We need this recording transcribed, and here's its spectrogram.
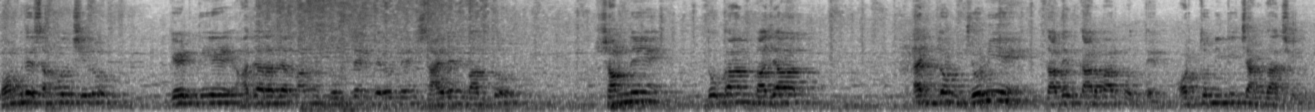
কংগ্রেস আমল ছিল। গেট দিয়ে হাজার হাজার মানুষ ঢুকতেন, বেরোতেন, সাইরেন বাজত। সামনে দোকান, বাজার একদম জমিয়ে তাদের কারবার করতেন। অর্থনীতি চাঙ্গা ছিল।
